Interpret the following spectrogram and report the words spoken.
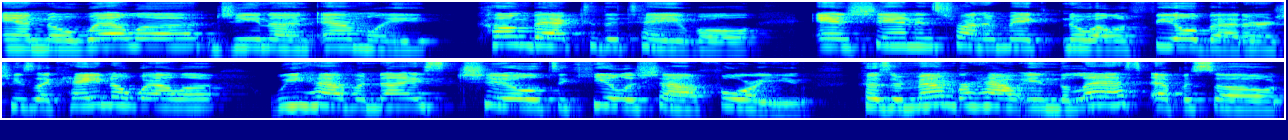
and Noella, Gina, and Emily come back to the table, and Shannon's trying to make Noella feel better. And she's like, hey, Noella, we have a nice chill tequila shot for you. Because remember how in the last episode,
